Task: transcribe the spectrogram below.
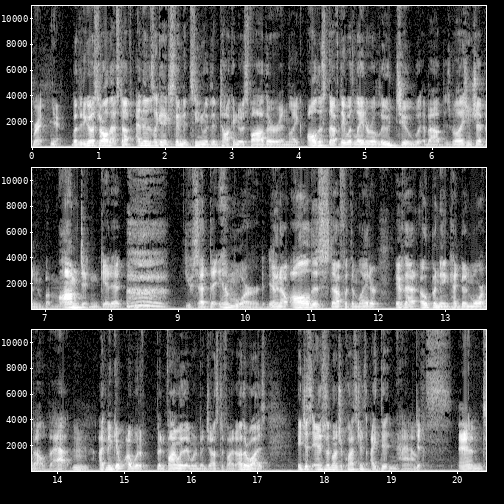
right. Yeah. But then he goes through all that stuff, and then there's like an extended scene with him talking to his father, and like all the stuff they would later allude to about his relationship, and but mom didn't get it. you said the M word, Yeah. you know, all this stuff with them later. If that opening had been more about that, Mm. I think it, I would have been fine with it. Would have been justified. Otherwise, it just answers a bunch of questions I didn't have. Yes, and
